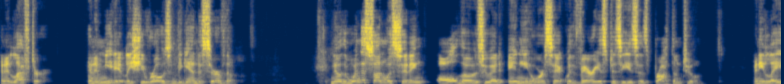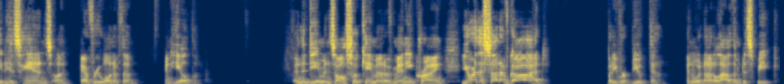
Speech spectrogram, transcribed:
and it left her. And immediately she rose and began to serve them. Now, when the sun was setting, all those who had any who were sick with various diseases brought them to him. And he laid his hands on every one of them and healed them. And the demons also came out of many, crying, You are the Son of God! But he rebuked them and would not allow them to speak,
